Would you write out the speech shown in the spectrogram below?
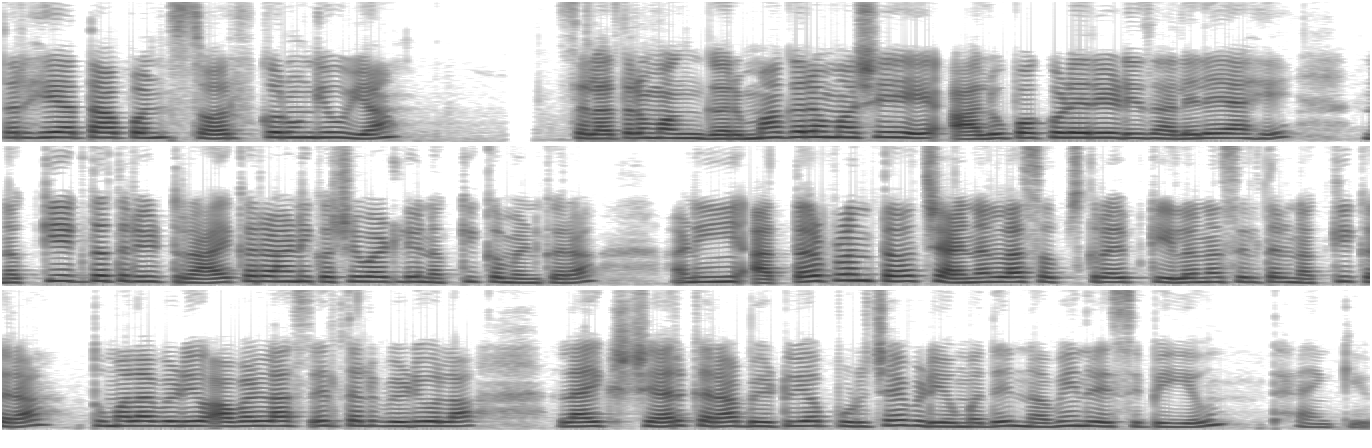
तर हे आता आपण सर्व करून घेऊया. चला तर मग गरमागरम असे हे आलू पकोडे रेडी झालेले आहे. नक्की एकदा तरी ट्राय करा आणि कसे वाटले नक्की कमेंट करा. आणि आतापर्यंत चॅनलला सबस्क्राईब केलं नसेल तर नक्की करा. तुम्हाला व्हिडिओ आवडला असेल तर व्हिडिओला लाईक शेअर करा. भेटूया पुढच्या व्हिडिओमध्ये नवीन रेसिपी घेऊन. थँक्यू.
